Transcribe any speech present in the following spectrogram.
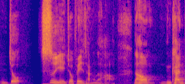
你就视野就非常的好。然后你看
